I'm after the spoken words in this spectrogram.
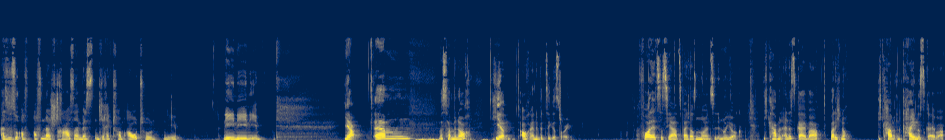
also so auf offener Straße am besten direkt vom Auto? Nee. Nee, nee, nee. Ja, ähm, was haben wir noch? Hier, auch eine witzige Story vorletztes Jahr 2019 in New York. Ich kam in eine Skybar, weil ich noch ich kam in keine Skybar,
